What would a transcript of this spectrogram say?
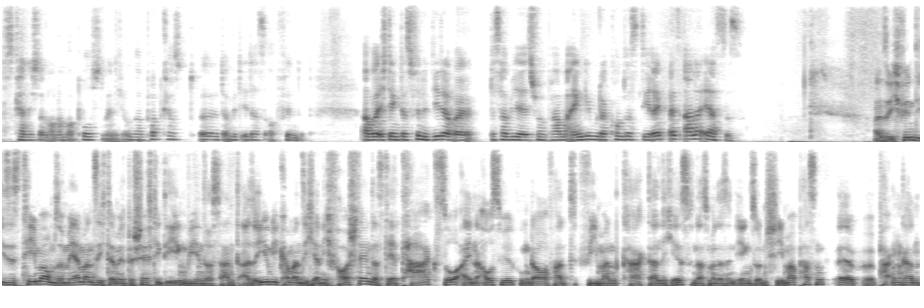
Das kann ich dann auch nochmal posten, wenn ich unseren Podcast, äh, damit ihr das auch findet. Aber ich denke, das findet jeder, weil das habe ich ja jetzt schon ein paar Mal eingegeben und da kommt das direkt als allererstes. Also ich finde dieses Thema, umso mehr man sich damit beschäftigt, irgendwie interessant. Also irgendwie kann man sich ja nicht vorstellen, dass der Tag so eine Auswirkung darauf hat, wie man charakterlich ist und dass man das in irgend so ein Schema passen, äh, packen kann.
